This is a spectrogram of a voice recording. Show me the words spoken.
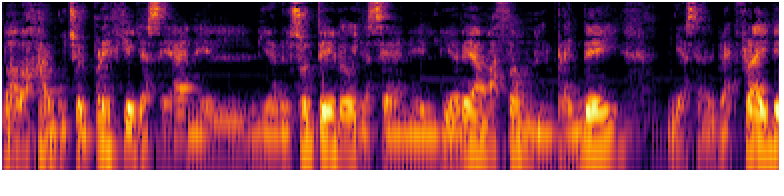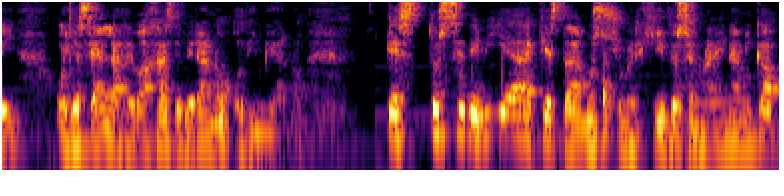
va a bajar mucho el precio, ya sea en el día del soltero, ya sea en el día de Amazon, en el Prime Day, ya sea en el Black Friday o ya sea en las rebajas de verano o de invierno. Esto se debía a que estábamos sumergidos en una dinámica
